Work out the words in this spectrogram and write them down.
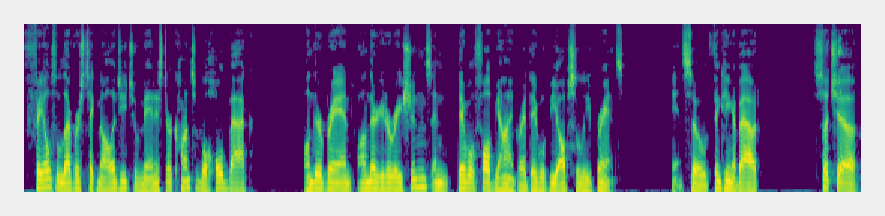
fail to leverage technology to manage their content will hold back on their brand on their iterations and they will fall behind right they will be obsolete brands and so thinking about such a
